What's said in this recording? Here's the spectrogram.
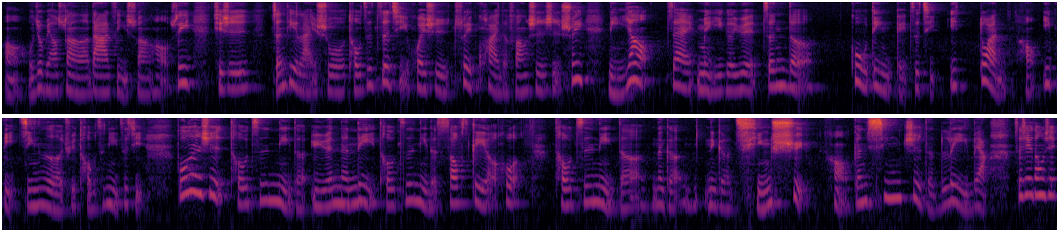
哦，我就不要算了，大家自己算哈。所以其实整体来说，投资自己会是最快的方式是，所以你要在每一个月真的固定给自己一段好一笔金额去投资你自己，不论是投资你的语言能力，投资你的 soft skill，或投资你的那个那个情绪，好跟心智的力量，这些东西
